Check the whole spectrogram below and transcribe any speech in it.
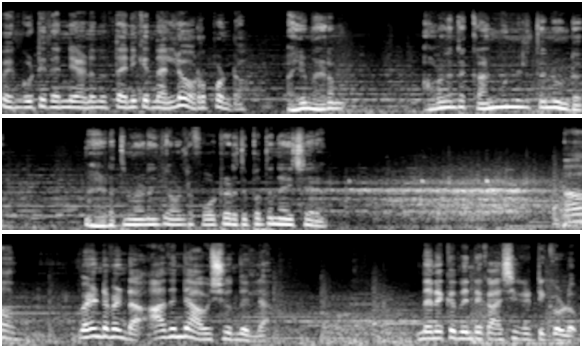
പെൺകുട്ടി തന്നെയാണെന്ന് തനിക്ക് നല്ല ഉറപ്പുണ്ടോ? അയ്യോ മാഡം അവൾ എന്റെ കൺമുന്നിൽ തന്നെ ഉണ്ട്. മാഡത്തിന് വേണമെങ്കിൽ അവളുടെ ഫോട്ടോ എടുത്ത് ഇപ്പം തന്നെ അയച്ചു തരാം ആ വേണ്ട വേണ്ട. അതിന്റെ ആവശ്യമൊന്നുമില്ല. നിനക്ക് നിന്റെ കാശ് കിട്ടിക്കോളും.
